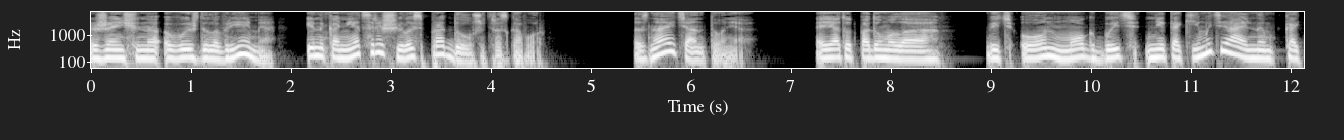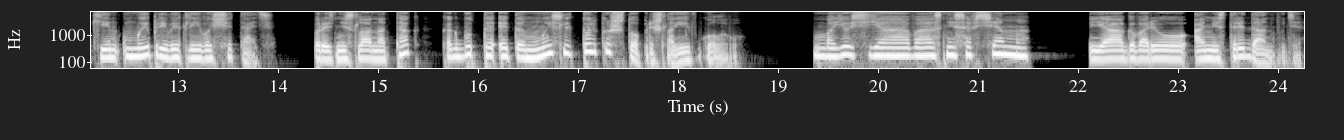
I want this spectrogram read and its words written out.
Женщина выждала время и, наконец, решилась продолжить разговор. «Знаете, Антония, я тут подумала, ведь он мог быть не таким идеальным, каким мы привыкли его считать произнесла она так, как будто эта мысль только что пришла ей в голову. «Боюсь, я вас не совсем...» «Я говорю о мистере Данвуде.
